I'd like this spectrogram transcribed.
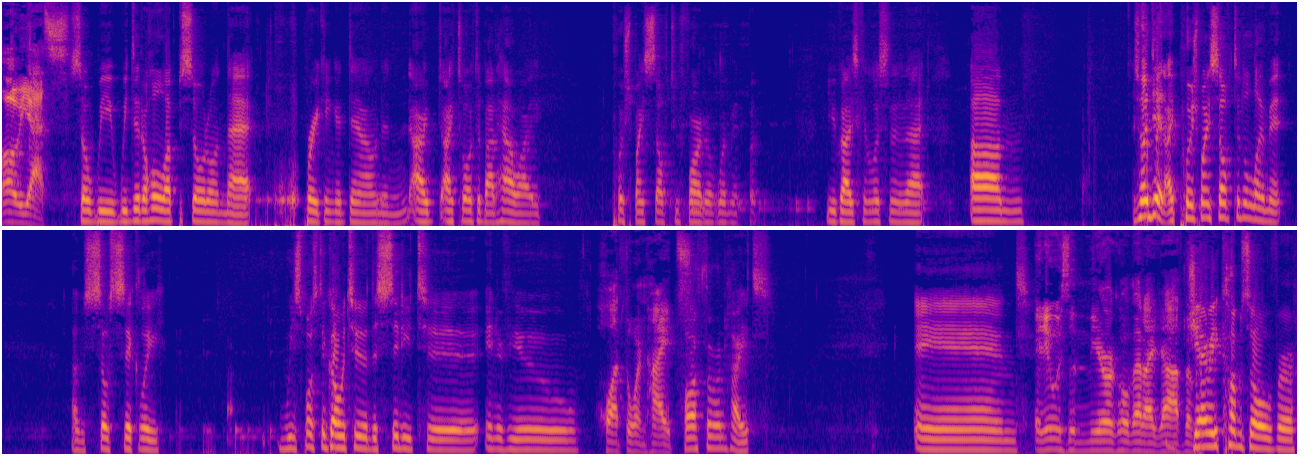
Oh yes, So we we did a whole episode on that, breaking it down, and I I talked about how I pushed myself too far to the limit, but you guys can listen to that. Um, so I did. I pushed myself to the limit. I was so sickly. We were supposed to go into the city to interview Hawthorne Heights, Hawthorne Heights, and and it was a miracle that I got them. Jerry comes over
